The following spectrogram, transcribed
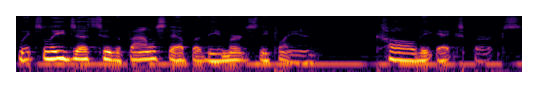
Which leads us to the final step of the emergency plan call the experts.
